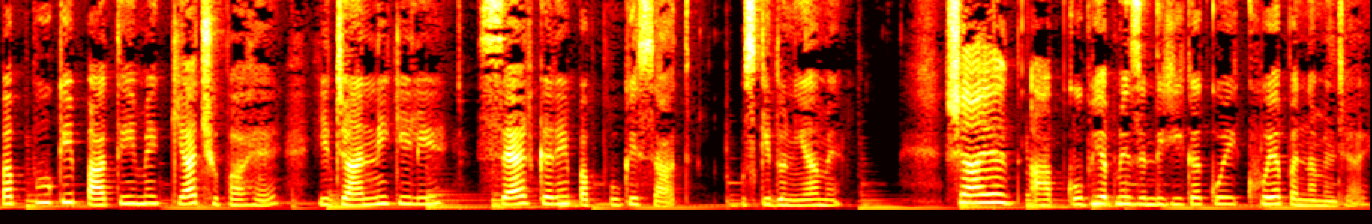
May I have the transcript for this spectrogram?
पप्पू की पाती में क्या छुपा है, ये जानने के लिए सैर करें पप्पू के साथ उसकी दुनिया में। शायद आपको भी अपनी ज़िंदगी का कोई खोया पन्ना मिल जाए।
